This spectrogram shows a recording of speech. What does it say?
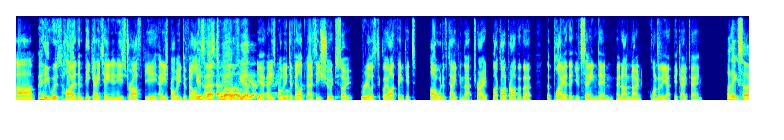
Um, he was higher than pick 18 in his draft year, and he's probably developed. He's was as- about 12, yep. Yeah, and he's probably developed as he should. So realistically, I think it's. I would have taken that trade. Like I'd rather the the player that you've seen than an unknown quantity at pick 18. I think so.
